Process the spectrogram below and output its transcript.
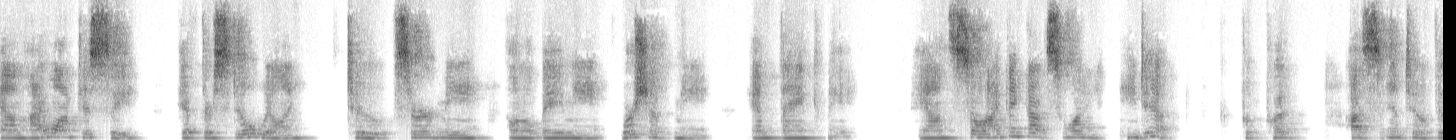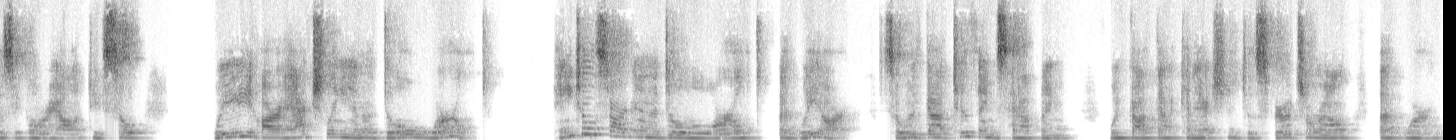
And I want to see if they're still willing to serve me and obey me, worship me, and thank me. And so I think that's what he did put, put us into a physical reality. So we are actually in a dual world. Angels aren't in a dual world, but we are. So we've got two things happening. We've got that connection to the spiritual realm, but we're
